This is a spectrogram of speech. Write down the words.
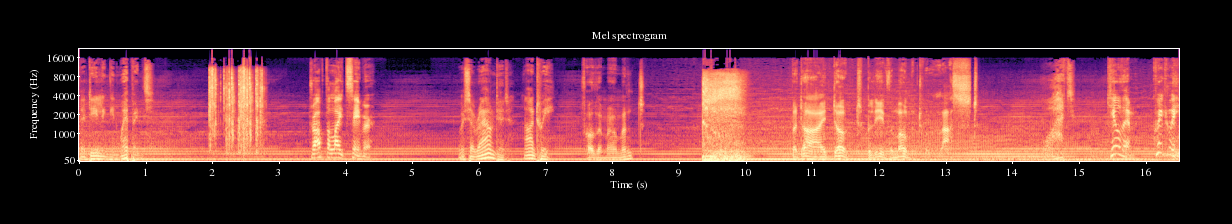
They're dealing in weapons. Drop the lightsaber. We're surrounded, aren't we? For the moment. But I don't believe the moment will last. What? Kill them! Quickly!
